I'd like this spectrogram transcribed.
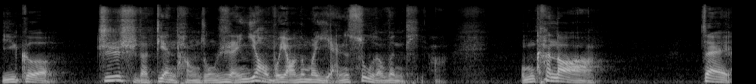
一个知识的殿堂中，人要不要那么严肃的问题啊。我们看到啊，在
